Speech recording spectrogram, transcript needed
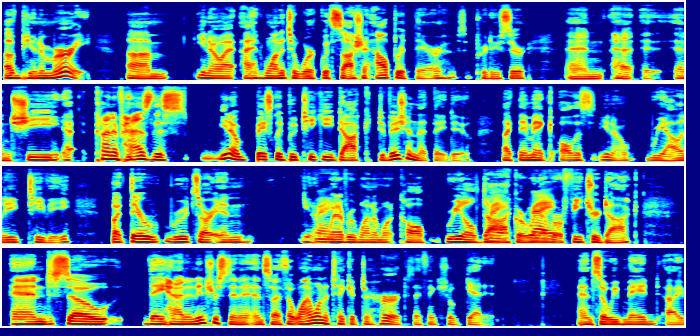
of Bunim Murray. Um, you know, I, I, had wanted to work with Sasha Alpert there, who's a producer, and and she kind of has this, you know, basically boutique doc division that they do. Like they make all this, you know, reality TV, but their roots are in, you know, right. whatever we want to call real doc right, or whatever, right. or feature doc. And so they had an interest in it, and so I thought, well, I want to take it to her because I think she'll get it. And so we made, I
